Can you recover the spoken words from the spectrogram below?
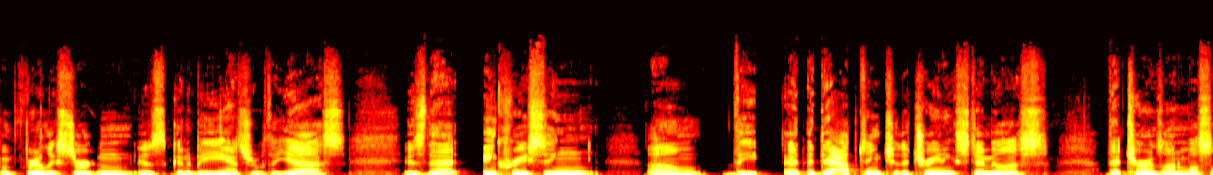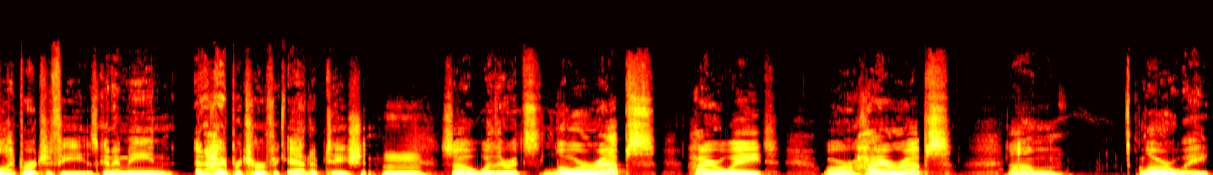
I'm fairly certain is going to be answered with a yes. Is that increasing um, the ad- adapting to the training stimulus that turns on muscle hypertrophy is going to mean a hypertrophic adaptation. So whether it's lower reps, higher weight, or higher reps, um, lower weight,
